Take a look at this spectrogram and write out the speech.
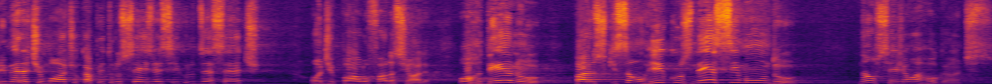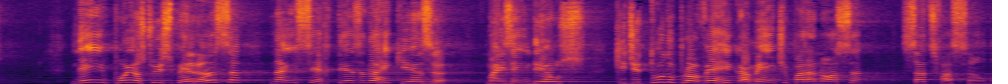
1 Timóteo capítulo 6, versículo 17, onde Paulo fala assim: olha, ordeno para os que são ricos nesse mundo, não sejam arrogantes, nem imponham sua esperança na incerteza da riqueza, mas em Deus, que de tudo provê ricamente para a nossa satisfação.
